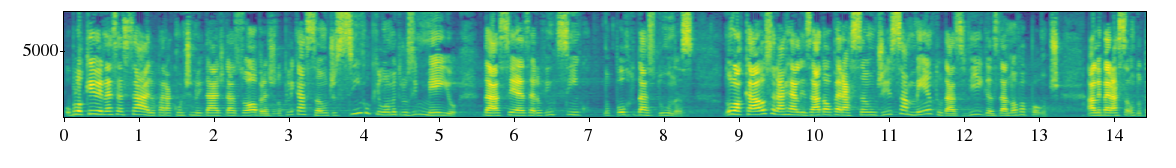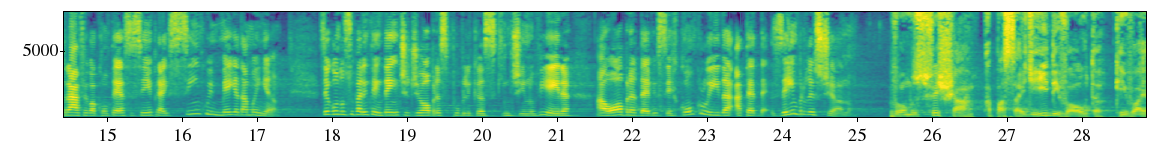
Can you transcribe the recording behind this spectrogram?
O bloqueio é necessário para a continuidade das obras de duplicação de 5,5 km da CE 025, no Porto das Dunas. No local será realizada a operação de içamento das vigas da nova ponte. A liberação do tráfego acontece sempre às 5 e meia da manhã. Segundo o superintendente de Obras Públicas Quintino Vieira, a obra deve ser concluída até dezembro deste ano. Vamos fechar a passagem de ida e volta. Quem vai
